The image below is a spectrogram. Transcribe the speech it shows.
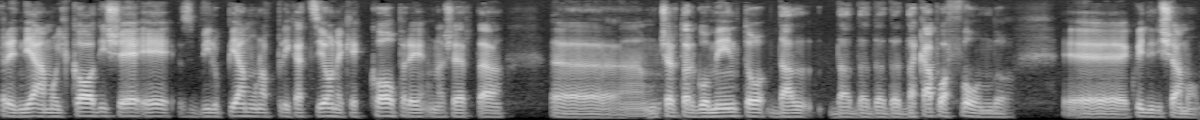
prendiamo il codice e sviluppiamo un'applicazione che copre una certa, eh, un certo argomento dal, da, da, da, da, capo a fondo. Eh, quindi diciamo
